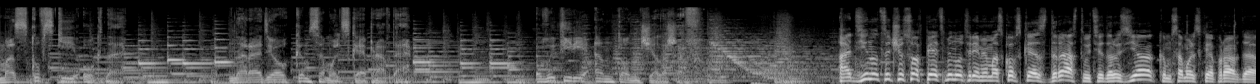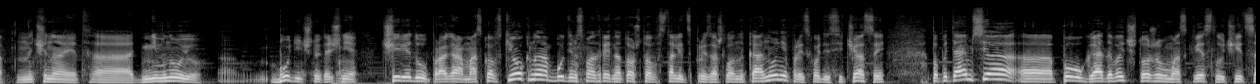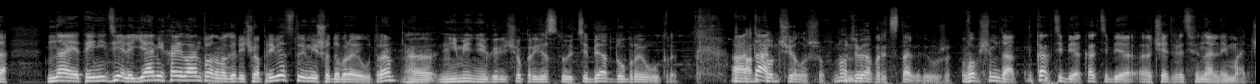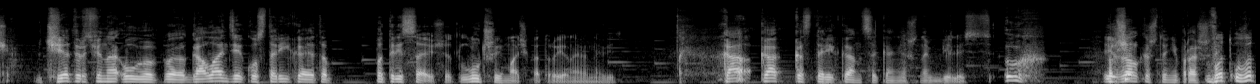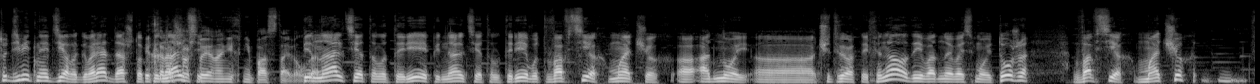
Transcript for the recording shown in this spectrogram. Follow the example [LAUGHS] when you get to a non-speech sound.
«Московские окна». На радио «Комсомольская правда». В эфире Антон Челышев. 11 часов 5 минут, время московское. Здравствуйте, друзья. Комсомольская правда начинает э, дневную, э, будничную, точнее, череду программ «Московские окна». Будем смотреть на то, что в столице произошло накануне, происходит сейчас, и попытаемся э, поугадывать, что же в Москве случится на этой неделе. Я Михаил Антонова горячо приветствую. Миша, доброе утро. Э, не менее горячо приветствую тебя. Доброе утро. А, Антон так, Челышев. Ну, тебя представили уже. В общем, да. Как тебе, как тебе э, четвертьфинальные матчи? Четвертьфинал... Э, Голландия, Коста-Рика – это потрясающе. Это лучший матч, который я, наверное, видел. Как, а... как костариканцы, конечно, бились. Ух! И Вообще, жалко, что не прошли. Вот, вот удивительное дело, говорят, да, что И пенальти... хорошо, что я на них не поставил. Пенальти да. это лотерея, пенальти это лотерея. Вот во всех матчах а, одной а, четвертой финала, да и в одной восьмой тоже, во всех матчах,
